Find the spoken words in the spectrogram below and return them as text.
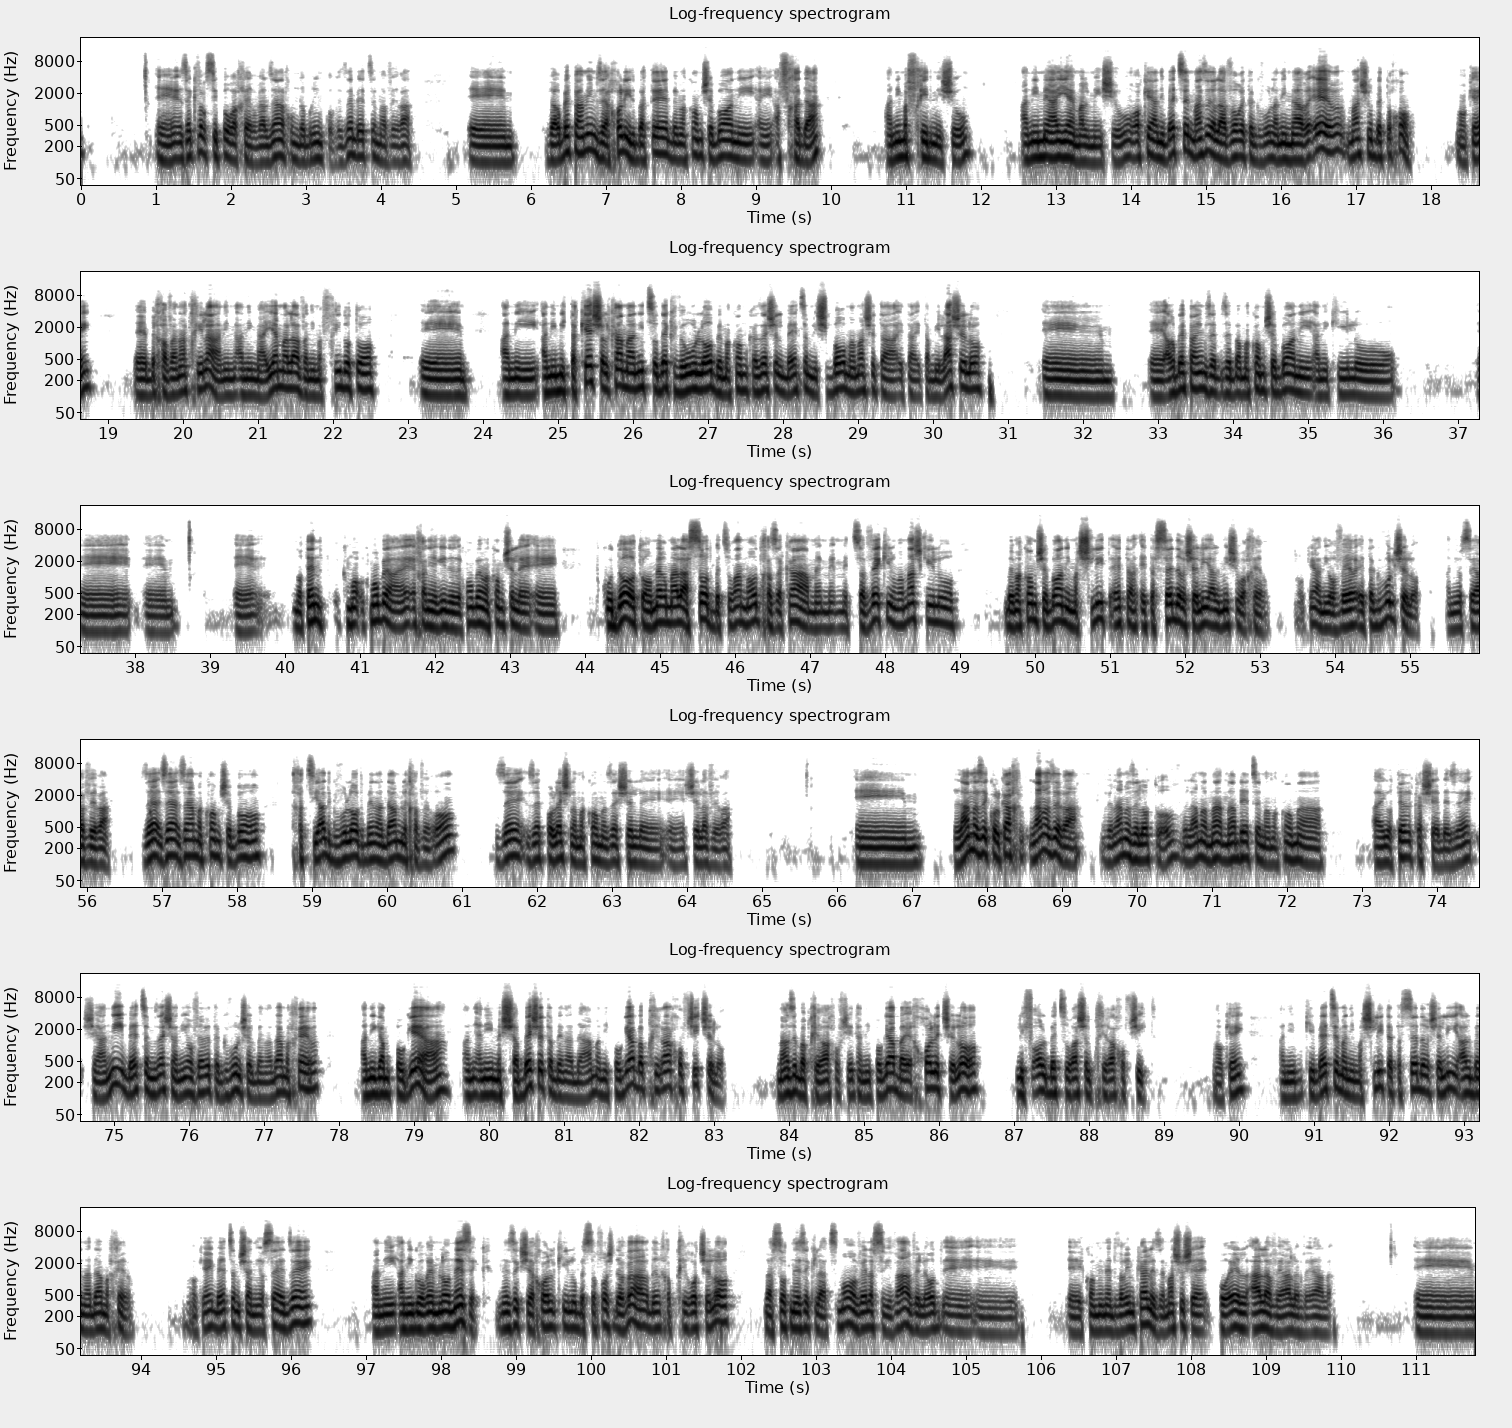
זה כבר סיפור אחר, ועל זה אנחנו מדברים פה, וזה בעצם עבירה. אה, והרבה פעמים זה יכול להתבטא במקום שבו אני אה, הפחדה, אני מפחיד מישהו, אני מאיים על מישהו, אוקיי, אני בעצם, מה זה לעבור את הגבול? אני מערער משהו בתוכו, אוקיי? אה, בכוונה תחילה. אני, אני מאיים עליו, אני מפחיד אותו, אה, אני, אני מתעקש על כמה אני צודק והוא לא, במקום כזה של בעצם לשבור ממש את, ה, את, ה, את המילה שלו. אה, הרבה פעמים זה, זה במקום שבו אני, אני כאילו נותן, כמו, כמו איך אני אגיד את זה, כמו במקום של פקודות, או אומר מה לעשות בצורה מאוד חזקה, מצווה כאילו, ממש כאילו, במקום שבו אני משליט את, את הסדר שלי על מישהו אחר, אוקיי? אני עובר את הגבול שלו, אני עושה עבירה. זה, זה, זה המקום שבו חציית גבולות בין אדם לחברו, זה, זה פולש למקום הזה של, אה, של עבירה. אמ, למה זה כל כך, למה זה רע, ולמה זה לא טוב, ולמה, מה, מה בעצם המקום ה, היותר קשה בזה? שאני, בעצם זה שאני עובר את הגבול של בן אדם אחר, אני גם פוגע, אני, אני משבש את הבן אדם, אני פוגע בבחירה החופשית שלו. מה זה בבחירה החופשית? אני פוגע ביכולת שלו לפעול בצורה של בחירה חופשית, אוקיי? אני, כי בעצם אני משליט את הסדר שלי על בן אדם אחר, אוקיי? בעצם כשאני עושה את זה, אני, אני גורם לו נזק. נזק שיכול כאילו בסופו של דבר, דרך הבחירות שלו, לעשות נזק לעצמו ולסביבה ולעוד אה, אה, אה, כל מיני דברים כאלה. זה משהו שפועל הלאה והלאה והלאה. אה,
